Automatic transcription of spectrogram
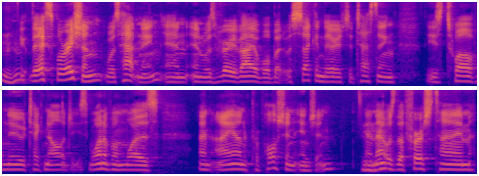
Mm-hmm. The exploration was happening and, and was very valuable, but it was secondary to testing these 12 new technologies. One of them was an ion propulsion engine, mm-hmm. and that mm-hmm. was the first time.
